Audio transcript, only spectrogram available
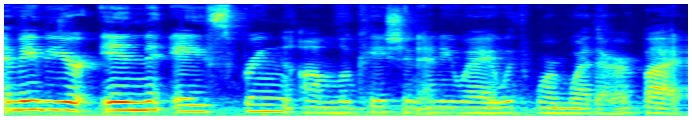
and maybe you're in a spring um, location anyway with warm weather but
